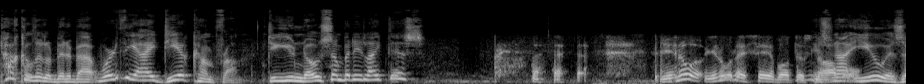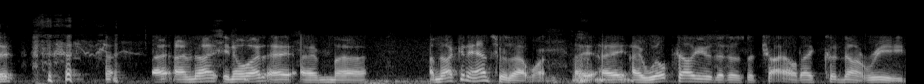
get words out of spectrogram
Talk a little bit about where did the idea come from? Do you know somebody like this? You know, you know what I say about this It's novel. not you, is it? I, I'm not. You know what? I, I'm. Uh, I'm not going to answer that one. I, I, I will tell you that as a child, I could not read,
